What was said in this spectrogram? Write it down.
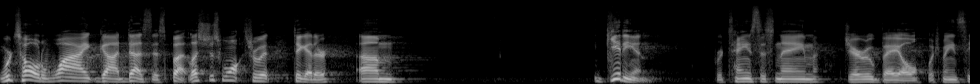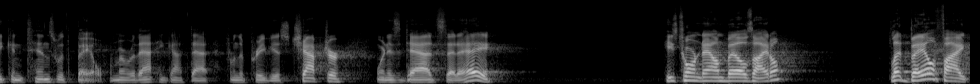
We're told why God does this, but let's just walk through it together. Um, Gideon retains this name Jerubbaal, which means he contends with Baal. Remember that? He got that from the previous chapter when his dad said, "Hey, he's torn down Baal's idol. Let Baal fight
